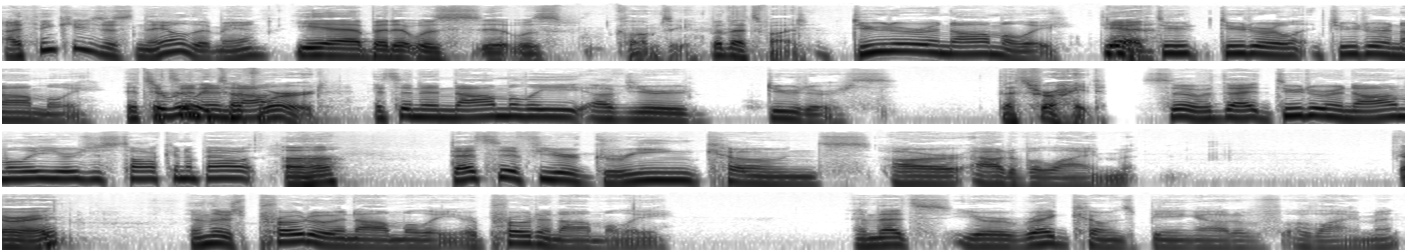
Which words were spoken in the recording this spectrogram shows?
I think you just nailed it, man. Yeah, but it was it was clumsy, but that's fine. Deuteranomaly. Yeah, Yeah. deut- deuter- deuteranomaly. It's a an really tough word. It's an anomaly of your deuters. That's right. So that deuteranomaly you're just talking about, Uh huh. that's if your green cones are out of alignment. All right. Then there's protoanomaly or protanomaly, and that's your red cones being out of alignment.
